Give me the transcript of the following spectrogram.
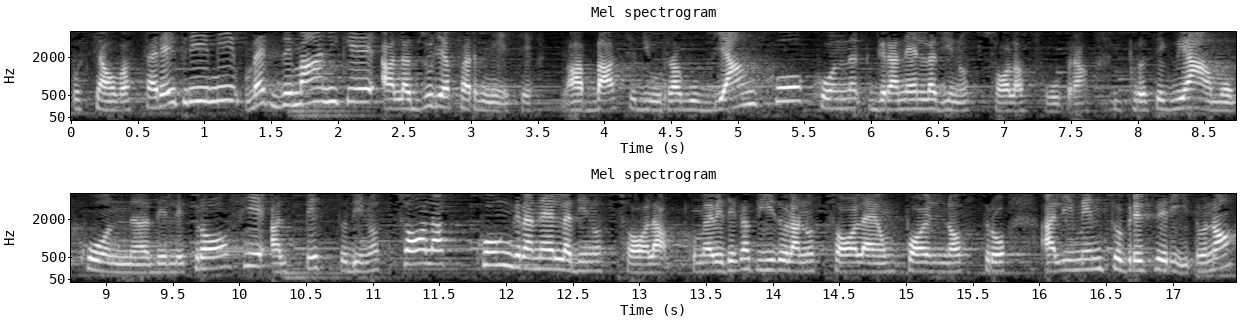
Possiamo passare ai primi, mezze maniche alla Giulia Farnese, a base di un ragù bianco con granella di nocciola sopra. Proseguiamo con delle trofie al pesto di nocciola con granella di nocciola. Come avete capito la nocciola è un po' il nostro alimento preferito, no?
